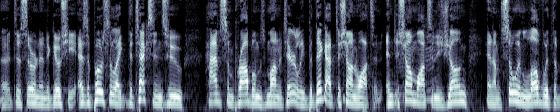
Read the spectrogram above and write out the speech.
uh, to sort of negotiate, as opposed to like the Texans who have some problems monetarily, but they got Deshaun Watson, and Deshaun mm-hmm. Watson is young, and I'm so in love with a,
